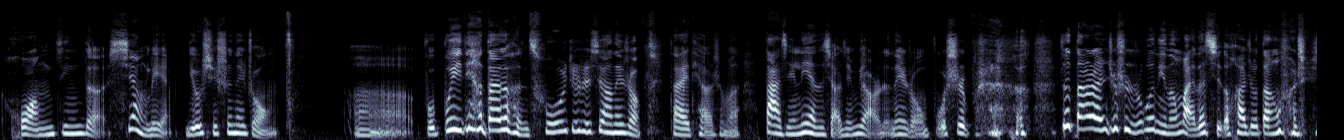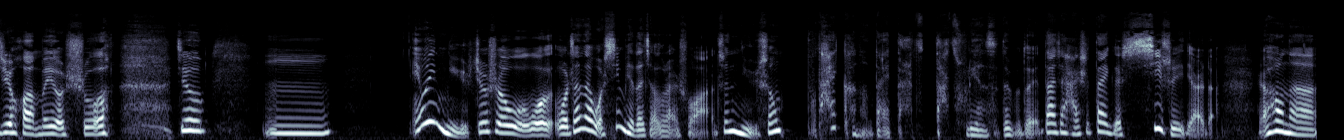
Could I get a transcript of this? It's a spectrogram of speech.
黄金的项链，尤其是那种，呃，不不一定要戴的很粗，就是像那种戴一条什么大金链子、小金表的那种，不是不是，这当然就是如果你能买得起的话，就当我这句话没有说，就，嗯，因为女就是我我我站在我性别的角度来说啊，这女生。不太可能戴大大粗链子，对不对？大家还是戴个细致一点的。然后呢，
